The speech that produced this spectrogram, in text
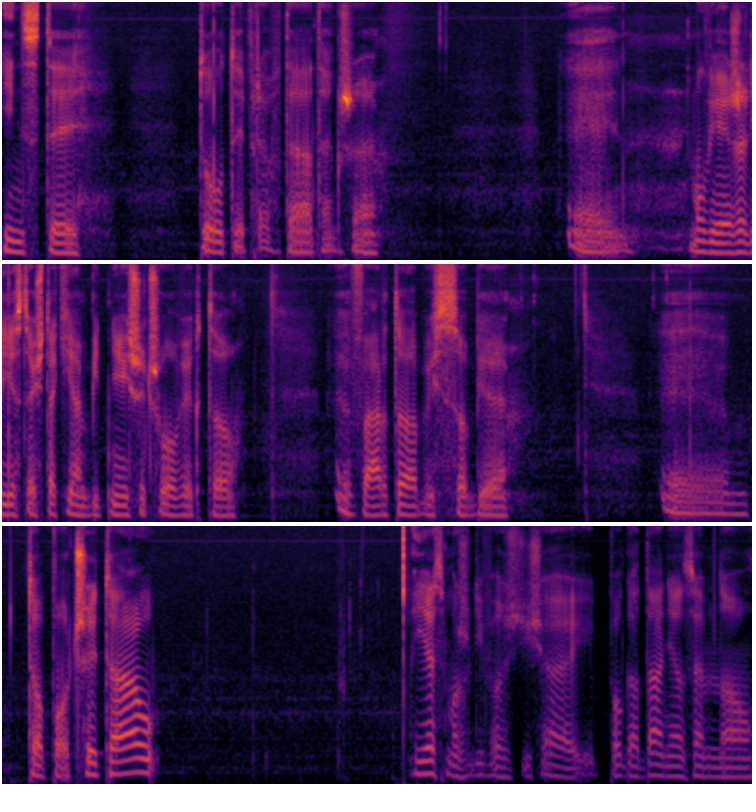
instytuty, prawda, także Mówię, jeżeli jesteś taki ambitniejszy człowiek, to warto, abyś sobie to poczytał. Jest możliwość dzisiaj pogadania ze mną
